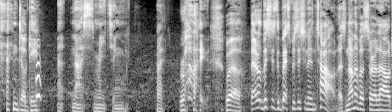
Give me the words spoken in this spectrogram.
and Doggy. Uh, nice meeting. Right. Right. Well, Beryl, this is the best position in town, as none of us are allowed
